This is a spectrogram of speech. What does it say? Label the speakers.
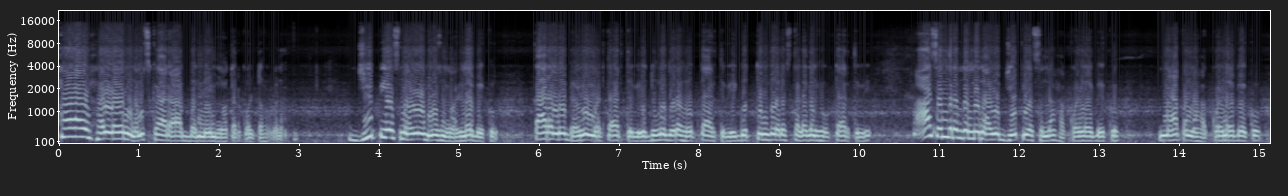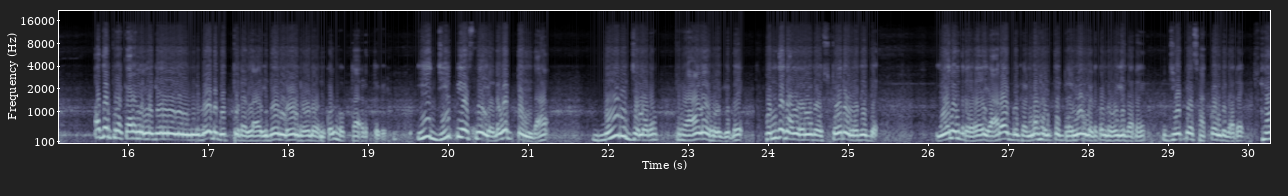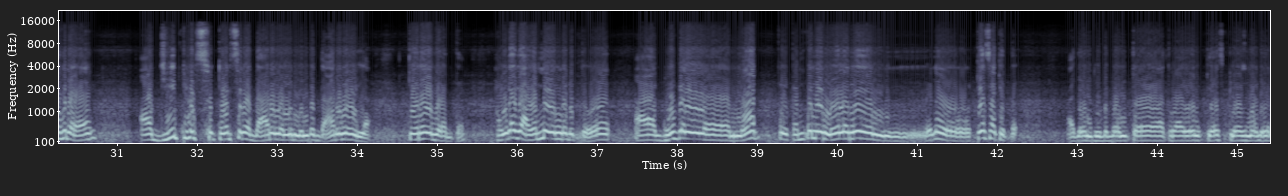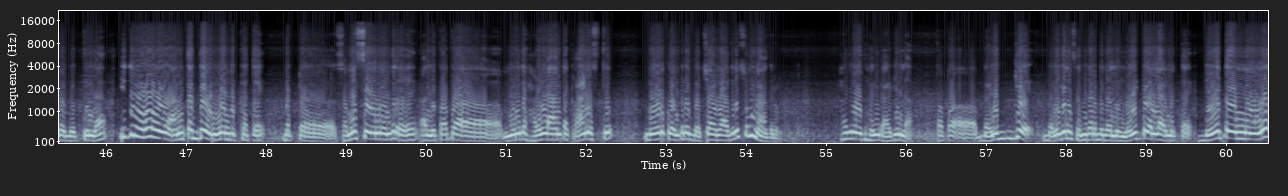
Speaker 1: Hi, hello, ನಮಸ್ಕಾರ. ಬನ್ನಿ ಮಾತಾಡ್ಕೊಳ್ತಾ ಹೋಗೋಣ ಜಿ ಪಿ ಎಸ್ ನಾವು ಯೂಸ್ ಮಾಡಲೇಬೇಕು. ಕಾರಲ್ಲಿ ಡ್ರೈವಿಂಗ್ ಮಾಡ್ತಾ ಇರ್ತೀವಿ, ದೂರ ದೂರ ಹೋಗ್ತಾ ಇರ್ತೀವಿ ಗೊತ್ತಿಲ್ಲದೆ ಇರೋ ಸ್ಥಳಗಳಿಗೆ ಹೋಗ್ತಾ ಇರ್ತೀವಿ. ಆ ಸಂದರ್ಭದಲ್ಲಿ ನಾವು ಜಿ ಪಿ ಎಸ್ಸನ್ನು ಹಾಕ್ಕೊಳ್ಳೇಬೇಕು ಮ್ಯಾಪನ್ನು ಹಾಕ್ಕೊಳ್ಳೇಬೇಕು ಅದರ ಪ್ರಕಾರ ನಮಗೆ ರೋಡ್ ಗೊತ್ತಿರಲ್ಲ, ಇದೇ ಮೇನ್ ರೋಡ್ ಅಂದ್ಕೊಂಡು ಹೋಗ್ತಾ ಇರ್ತೀವಿ. ಈ ಜಿ ಪಿ ಎಸ್ನ ಎಡವಟ್ಟಿಂದ ಮೂರು ಜನರ ಪ್ರಾಣ ಹೋಗಿದೆ. ಹಿಂದೆ ನಾನು ಒಂದು ಸ್ಟೋರಿ ಓದಿದ್ದೆ. ಏನಂದ್ರೆ ಯಾರೋ ಒಬ್ರು ಗಂಡ ಹೆಂಡತಿ ಡ್ರೈವಿಂಗ್ ಮಾಡ್ಕೊಂಡು ಹೋಗಿದ್ದಾರೆ ಜಿ ಪಿ ಎಸ್ ಹಾಕೊಂಡಿದ್ದಾರೆ ಆದ್ರೆ ಆ ಜಿ ಪಿ ಎಸ್ ತೋರಿಸಿರೋ ದಾರಿನಲ್ಲಿ ಮುಂದೆ ದಾರಿನೇ ಇಲ್ಲ ತೆರೆ ಇದೆ ಅಂತೆ. ಹಾಗಾಗಿ ಅವಲ್ಲೇ ಏನು ನಡೀತು ಆ ಗೂಗಲ್ ಮ್ಯಾಪ್ ಕಂಪನಿ ಮೇಲೇ ಏನೋ ಕೇಸ್ ಹಾಕಿತ್ತು. ಅದೇನು ದುಡ್ಡು ಬಂತು ಅಥವಾ ಏನು ಕೇಸ್ ಕ್ಲೋಸ್ ಮಾಡಿದ್ರೆ ಗೊತ್ತಿಲ್ಲ. ಇದು ಅಂಥದ್ದೇ ಇನ್ನೊಂದು ಕತೆ. ಬಟ್ ಸಮಸ್ಯೆ ಏನು ಅಂದರೆ ಅಲ್ಲಿ ಪಾಪ ಮುಂದೆ ಹಳ್ಳ ಅಂತ ಕಾಣಿಸ್ತು. ನೋಡ್ಕೊಂಡ್ರೆ ಆದ್ರೂ ಸುಮ್ಮನಾದ್ರು ಆದರೆ ಇದು ಹಂಗಾಗಿಲ್ಲ. ಪಾಪ ಬೆಳಿಗ್ಗೆ, ಬೆಳಗಿನ ಸಂದರ್ಭದಲ್ಲಿ ನೈಟು ಅಲ್ಲ ಮತ್ತೆ ಡೇ ಟೈಮ್ನಲ್ಲೇ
